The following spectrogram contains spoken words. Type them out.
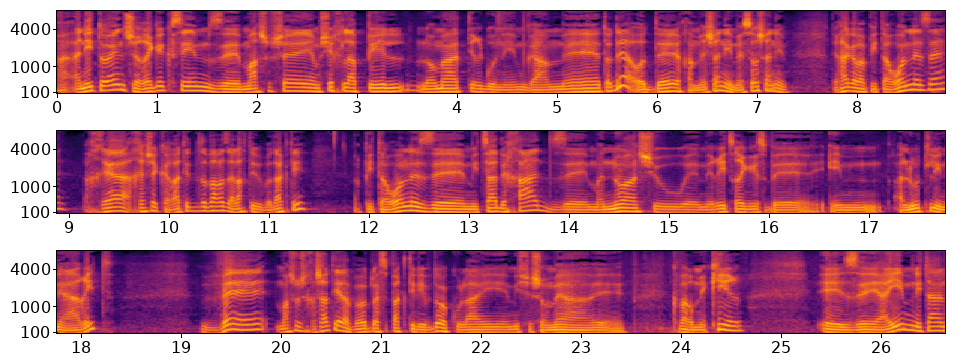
אני טוען שרגקסים זה משהו שימשיך להפיל לא מעט ארגונים, גם, אתה יודע, עוד חמש שנים, עשר שנים. דרך אגב, הפתרון לזה, אחרי שקראתי את הדבר הזה, הלכתי ובדקתי, הפתרון לזה מצד אחד זה מנוע שהוא מריץ רגקס עם עלות לינארית. ומשהו שחשבתי עליו ועוד לא הספקתי לבדוק, אולי מי ששומע כבר מכיר, זה האם ניתן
